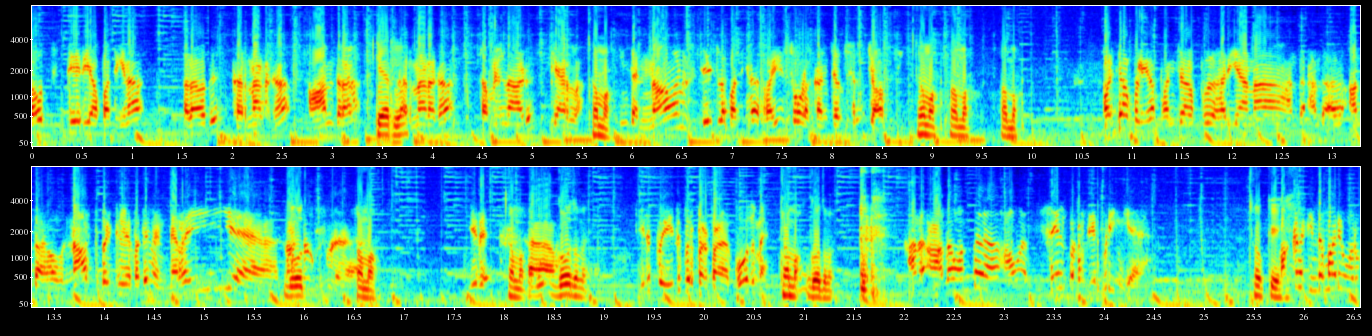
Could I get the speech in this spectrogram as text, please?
சவுத் ஏரியா பாத்தீங்கன்னா அதாவது கர்நாடகா ஆந்திரா கேரளா. கர்நாடகா தமிழ்நாடு கேரளா. ஆமா. இந்த நாலு ஸ்டேட்ல பாத்தீங்கன்னா ரைஸோட கன்சம்ஷன் ஜாஸ்தி. ஆமா ஆமா ஆமா. பஞ்சாப் பாத்தீங்கன்னா பஞ்சாப் ஹரியானா அந்த அந்த அந்த நார்த் பெல்ட்ல பாத்தீங்கன்னா நிறைய ஆமா. இது கோதுமை. இது இது பண்ண கோதுமை. ஆமா கோதுமை. அத அத வந்து அவன் சேல் பண்றது எப்படி இங்க? ஓகே. மக்களுக்கு இந்த மாதிரி ஒரு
